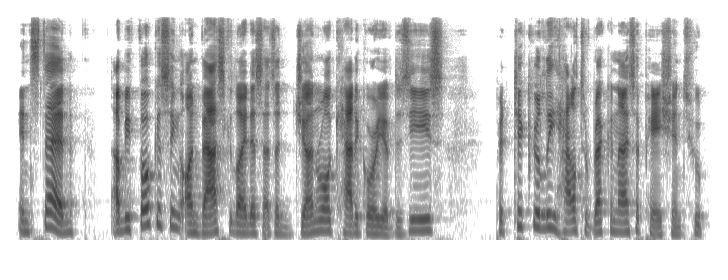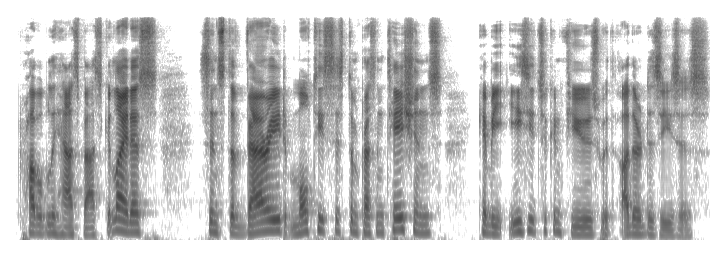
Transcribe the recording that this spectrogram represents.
Instead, I'll be focusing on vasculitis as a general category of disease, particularly how to recognize a patient who probably has vasculitis, since the varied multi-system presentations can be easy to confuse with other diseases.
